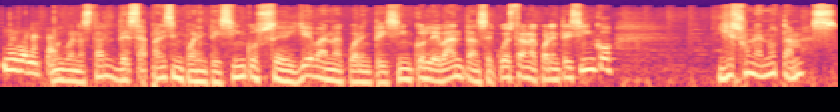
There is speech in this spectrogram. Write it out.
Muy buenas tardes. Muy buenas tardes. Desaparecen 45, se llevan a 45, levantan, secuestran a 45 y es una nota más.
